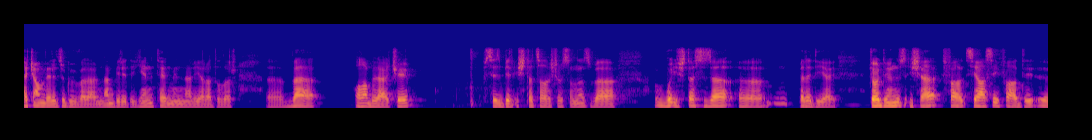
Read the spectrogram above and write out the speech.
təkanverici qüvvələrindən biridir. Yeni terminlər yaradılır və ola bilər ki, siz bir işdə çalışırsınız və bu işdə sizə belə deyək, gördüyünüz işə ifadə, siyasi ifadə e,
